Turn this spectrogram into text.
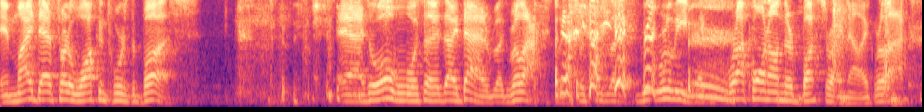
And my dad started walking towards the bus. and I said, "Oh, what's that, like, Dad? Like, relax. Like, like, like, we're, we're leaving. Like, we're not going on their bus right now. Like, relax."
